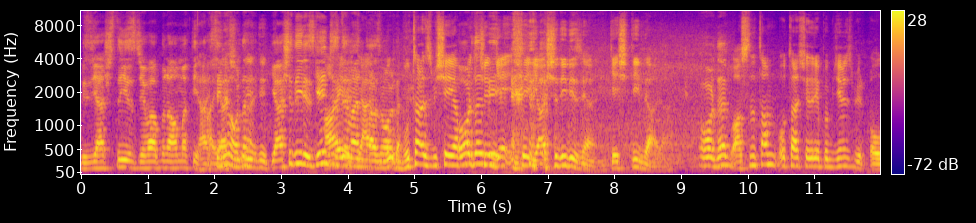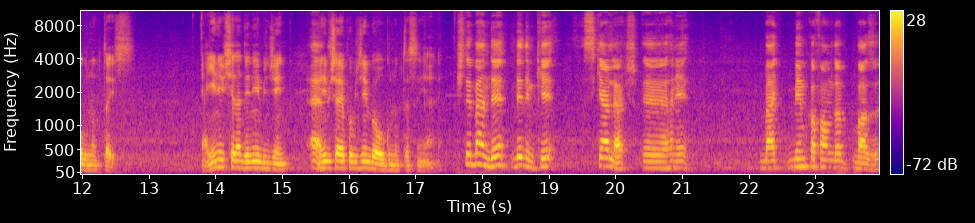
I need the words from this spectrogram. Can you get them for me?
biz yaşlıyız cevabını almak değil. Hani Hayır, senin yaşlı orada değil, değil. yaşlı değiliz, genciz Hayır, demen yani lazım bu, orada. bu tarz bir şey yapmak Orada için bir- şey, yaşlı değiliz yani. Geç değil de hala. Orada Aslında tam o tarz şeyler yapabileceğimiz bir olgunluktayız. Yani yeni bir şeyler deneyebileceğin, Evet. yeni bir şeyler yapabileceğin bir olgunluktasın yani. işte ben de dedim ki sikerler e, hani ben, benim kafamda bazı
